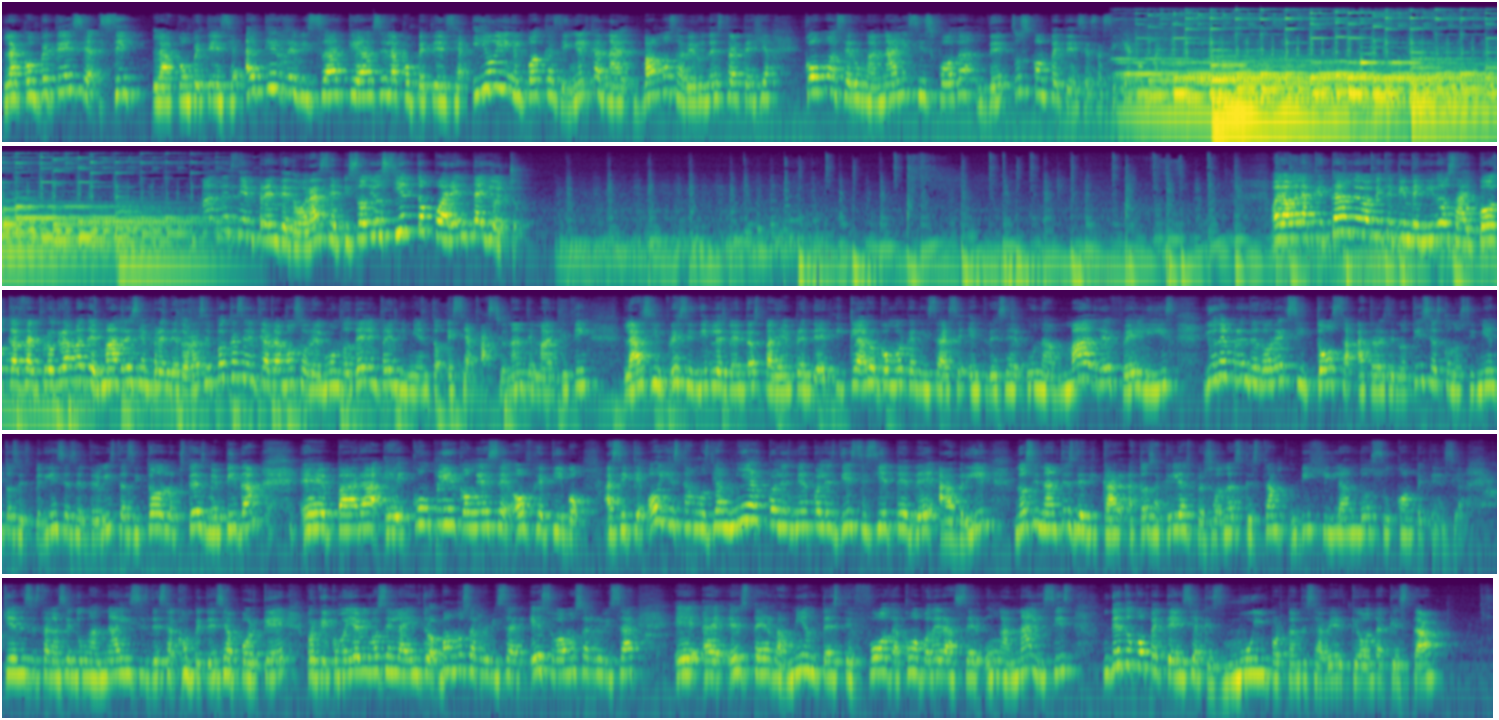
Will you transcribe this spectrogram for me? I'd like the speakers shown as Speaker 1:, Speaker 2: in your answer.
Speaker 1: La competencia, sí, la competencia. Hay que revisar qué hace la competencia. Y hoy en el podcast y en el canal vamos a ver una estrategia, cómo hacer un análisis FODA de tus competencias. Así que acompáñame. Madres Emprendedoras, episodio 148. Hola, hola, ¿qué tal? Nuevamente bienvenidos al podcast, al programa de Madres Emprendedoras, el podcast en el que hablamos sobre el mundo del emprendimiento, ese apasionante marketing, las imprescindibles ventas para emprender y claro, cómo organizarse entre ser una madre feliz y una emprendedora exitosa a través de noticias, conocimientos, experiencias, entrevistas y todo lo que ustedes me pidan eh, para eh, cumplir con ese objetivo. Así que hoy estamos ya miércoles, miércoles 17 de abril, no sin antes dedicar a todas aquellas personas que están vigilando su competencia, quienes están haciendo un análisis de esa competencia, ¿por qué? Porque como ya vimos en la intro, vamos a revisar eso, vamos a revisar eh, esta herramienta, este FODA, cómo poder hacer un análisis de tu competencia, que es muy importante saber qué onda que está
